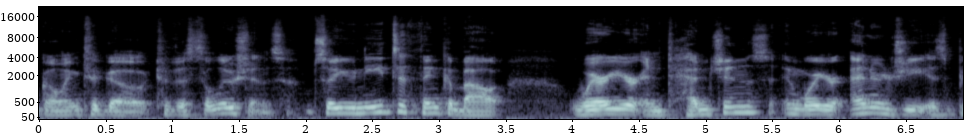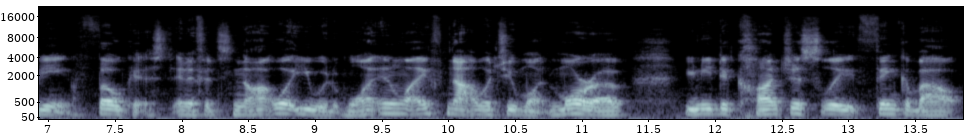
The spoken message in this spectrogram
going to go to the solutions. So you need to think about where your intentions and where your energy is being focused. And if it's not what you would want in life, not what you want more of, you need to consciously think about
